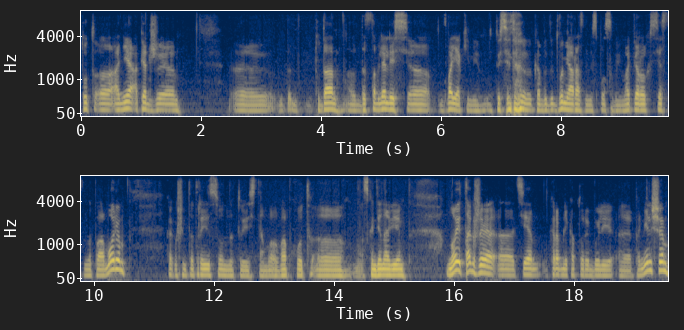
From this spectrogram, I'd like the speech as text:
тут они, опять же, туда доставлялись двоякими, то есть как бы двумя разными способами. Во-первых, естественно, по морю, как, в общем-то, традиционно, то есть там в обход Скандинавии. Но и также э, те корабли, которые были э, поменьше,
